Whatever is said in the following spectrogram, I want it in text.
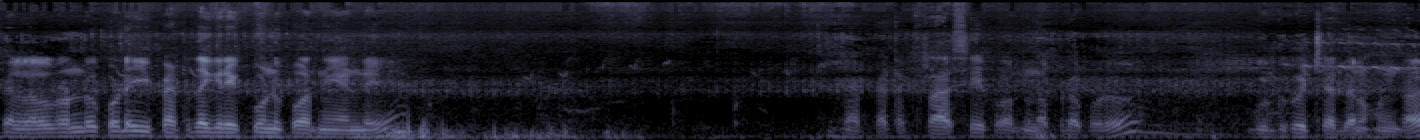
పిల్లలు రెండు కూడా ఈ పెట్ట దగ్గర ఎక్కువ ఉండిపోతున్నాయండి. ఆ పెట్ట క్రాస్ అయిపోతుంది అప్పుడప్పుడు గుడ్డుకు వచ్చేది అనుకుంటా.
